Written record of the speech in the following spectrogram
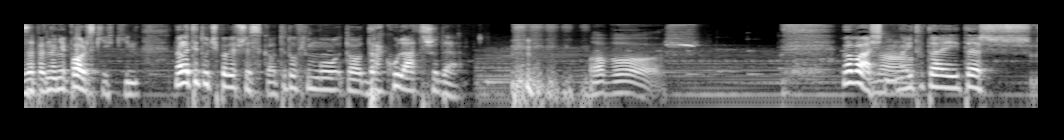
Zapewne nie polskich kin. No ale tytuł ci powie wszystko. Tytuł filmu to Dracula 3D. O Boż. No właśnie, no, No. i tutaj też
